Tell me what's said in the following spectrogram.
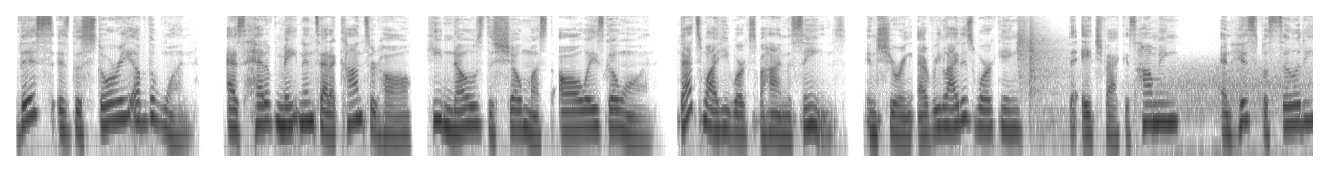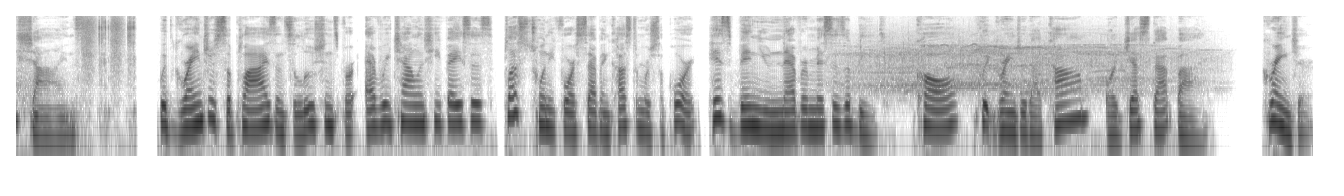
This is the story of the one. As head of maintenance at a concert hall, he knows the show must always go on. That's why he works behind the scenes, ensuring every light is working, the HVAC is humming, and his facility shines. With Grainger's supplies and solutions for every challenge he faces, plus 24 7 customer support, his venue never misses a beat. Call click grainger.com or just stop by. Grainger,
